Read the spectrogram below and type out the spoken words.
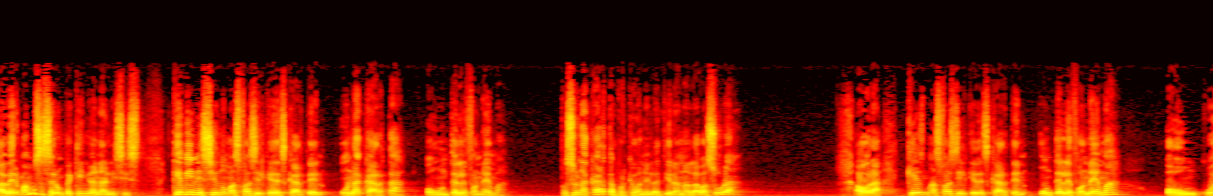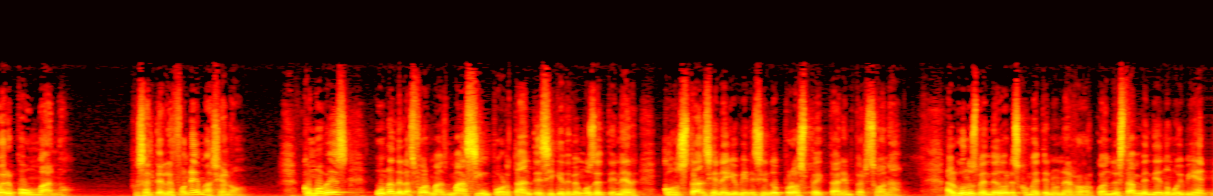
A ver, vamos a hacer un pequeño análisis. ¿Qué viene siendo más fácil que descarten, una carta o un telefonema? Pues una carta, porque van y la tiran a la basura. Ahora, ¿qué es más fácil que descarten, un telefonema o un cuerpo humano? Pues el telefonema, ¿sí o no? Como ves, una de las formas más importantes y que debemos de tener constancia en ello viene siendo prospectar en persona. Algunos vendedores cometen un error cuando están vendiendo muy bien,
